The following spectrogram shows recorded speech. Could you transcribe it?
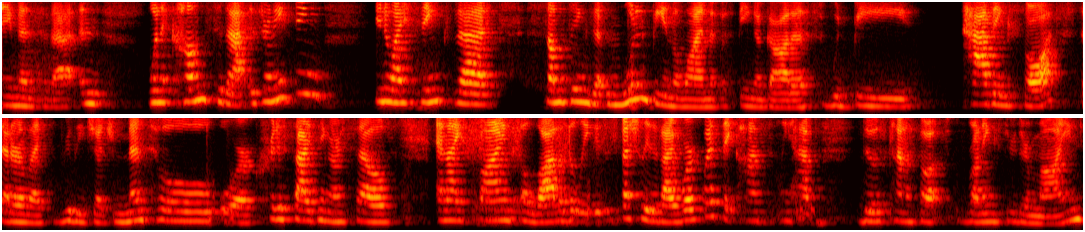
amen to that. And when it comes to that, is there anything, you know, I think that something that wouldn't be in alignment with being a goddess would be having thoughts that are like really judgmental or criticizing ourselves. And I find a lot of the ladies, especially that I work with, they constantly have those kind of thoughts running through their mind.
